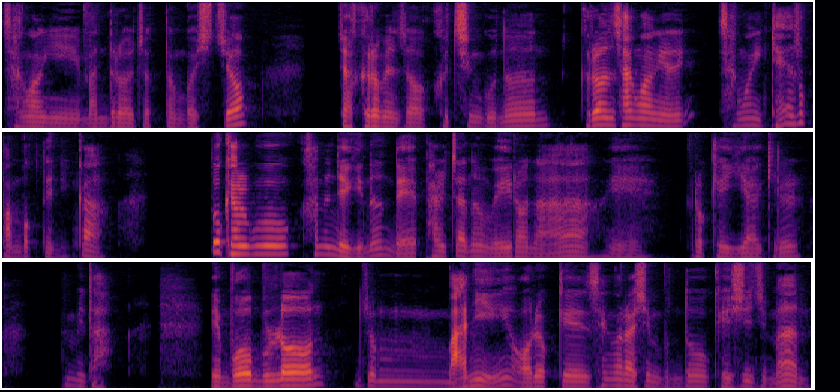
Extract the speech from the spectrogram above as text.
상황이 만들어졌던 것이죠. 자, 그러면서 그 친구는 그런 상황에, 상황이 계속 반복되니까 또 결국 하는 얘기는 내 팔자는 왜 이러나, 예, 그렇게 이야기를 합니다. 예, 뭐, 물론 좀 많이 어렵게 생활하신 분도 계시지만,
